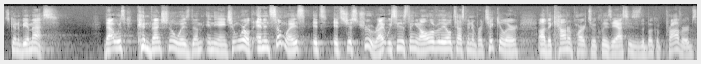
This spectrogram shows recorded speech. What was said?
It's going to be a mess. That was conventional wisdom in the ancient world. And in some ways, it's, it's just true, right? We see this thing all over the Old Testament. In particular, uh, the counterpart to Ecclesiastes is the book of Proverbs.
